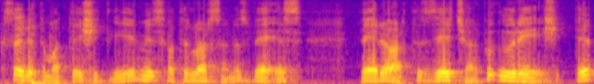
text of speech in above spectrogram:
Kısa iletim hattı eşitliğimiz hatırlarsanız Vs Vr artı Z çarpı IR'ye eşitti.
